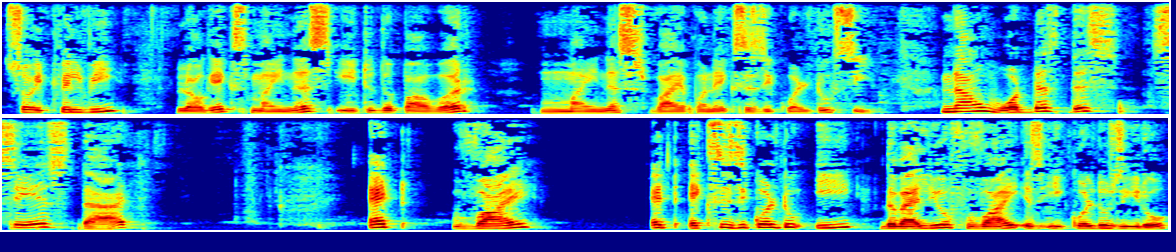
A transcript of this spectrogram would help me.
So it will be log x minus e to the power minus y upon x is equal to c. Now what does this says that at y at x is equal to e the value of y is equal to 0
